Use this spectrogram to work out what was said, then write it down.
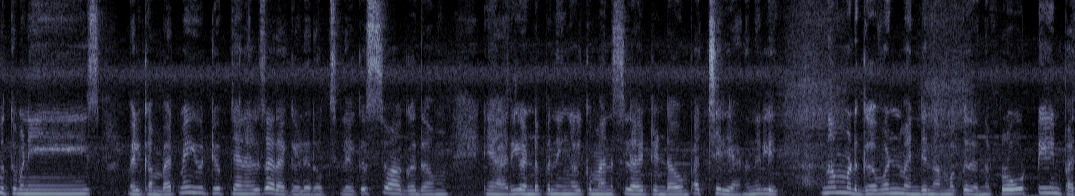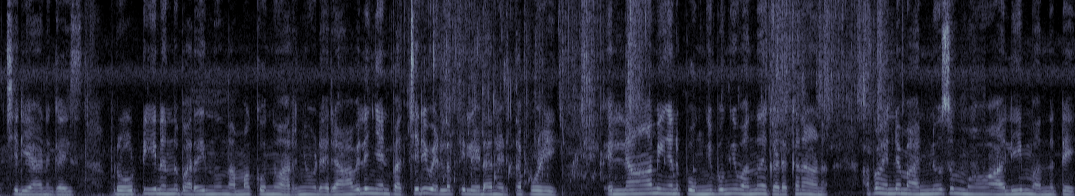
മുത്തുമണീസ്. Welcome back my YouTube channel സറാക്കേളി റോക്സിലേക്ക് സ്വാഗതം. ഈ അരി കണ്ടപ്പോൾ നിങ്ങൾക്ക് മനസ്സിലായിട്ടുണ്ടാവും പച്ചരിയാണെന്നില്ലേ? നമ്മുടെ ഗവൺമെന്റ് നമുക്ക് തന്ന പ്രോട്ടീൻ പച്ചരിയാണ് ഗൈസ്. പ്രോട്ടീൻ എന്ന് പറയുന്നത് നമുക്കൊന്നും അറിഞ്ഞുകൂടെ രാവിലെ ഞാൻ പച്ചരി വെള്ളത്തിലിടാൻ എടുത്തപ്പോഴേ എല്ലാം ഇങ്ങനെ പൊങ്ങി പൊങ്ങി വന്ന് കിടക്കണതാണ്. അപ്പോൾ എന്റെ മന്നൂസും അലിയും വന്നിട്ടേ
